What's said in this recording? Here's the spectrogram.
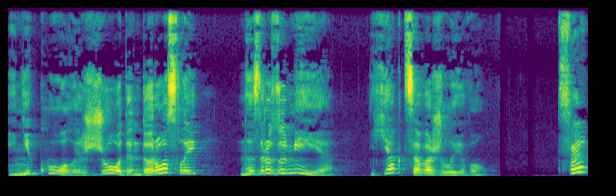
І ніколи жоден дорослий не зрозуміє, як це важливо. Це,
